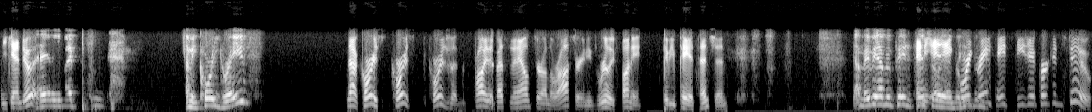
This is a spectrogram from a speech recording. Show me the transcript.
You can't do it. I mean, my, I mean Corey Graves. Now Corey's Corey's Corey's the- probably the best announcer on the roster, and he's really funny if you pay attention. Yeah, maybe I haven't paid attention. and, lately, and Corey Graves hates TJ Perkins too.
